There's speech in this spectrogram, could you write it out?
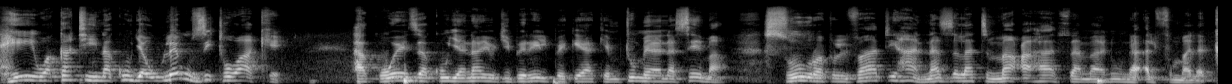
Hii wakati inakuja ule uzito wake hakuweza kuja nayo Jibril peke yake. Mtume anasema suratul Fatiha nazalat maaha thamanuna alfu malak.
